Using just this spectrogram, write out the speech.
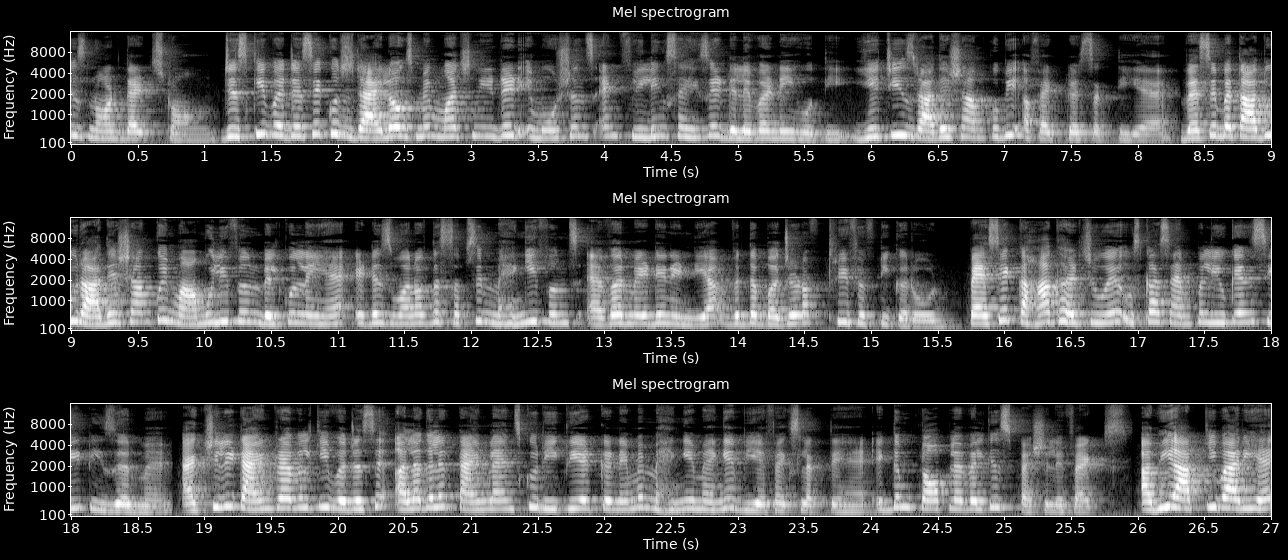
is not that strong जिसकी वजह से कुछ डायलॉग्स में much needed emotions and feeling सही से डिलीवर नहीं होती। ये चीज़ राधे श्याम को भी अफेक्ट कर सकती है। वैसे बता दू राधे श्याम कोई मामूली फ़िल्म बिल्कुल नहीं है। It is one of the सबसे महँगी film ever made in India with the budget of 350 crore पैसे कहाँ खर्च हुए, उसका sample you can see teaser में। एक्चुअली टाइम ट्रेवल की वजह से अलग अलग टाइमलाइंस को रिक्रिएट करने में महँगे महँगे वी लगते हैं, एकदम टॉप लेवल के स्पेशल इफेक्ट्स अभी आपकी बारी है,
